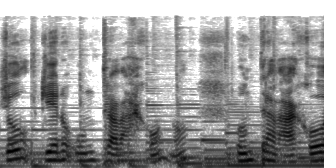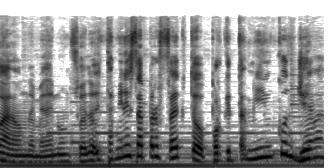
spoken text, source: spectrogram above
yo quiero un trabajo, ¿no? Un trabajo a donde me den un sueldo y también está perfecto, porque también conlleva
